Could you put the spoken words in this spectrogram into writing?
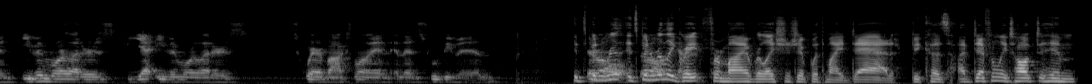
and even more letters, yet even more letters, Square Box Line, and then Swoopy Man. It's They're been real all- it's been really great for my relationship with my dad because I've definitely talked to him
